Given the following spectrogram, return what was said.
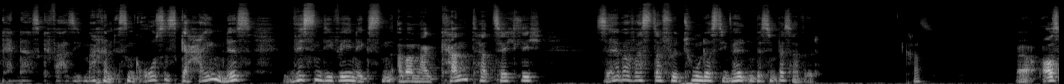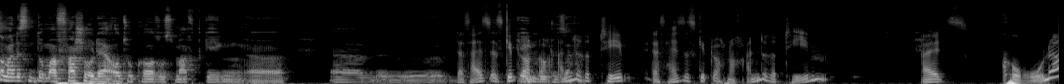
kann das quasi machen. Ist ein großes Geheimnis, wissen die wenigsten, aber man kann tatsächlich selber was dafür tun, dass die Welt ein bisschen besser wird. Krass. Ja, außer man ist ein dummer Fascho, der Autokorsus macht gegen äh, äh, Das heißt, es gibt auch noch gute Sachen. andere Themen. Das heißt, es gibt auch noch andere Themen als Corona?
